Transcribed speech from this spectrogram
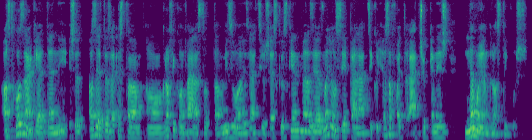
azt hozzá kell tenni, és azért ezt a, a grafikont választottam vizualizációs eszközként, mert azért ez nagyon szépen látszik, hogy ez a fajta átcsökkenés nem olyan drasztikus,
